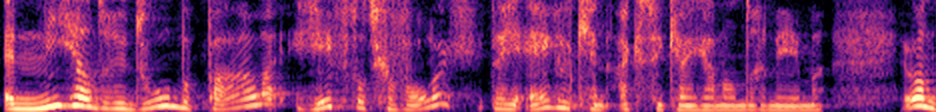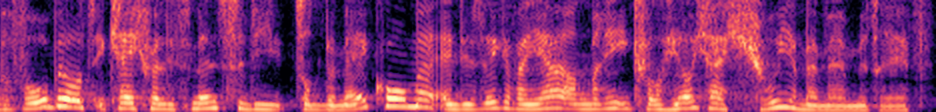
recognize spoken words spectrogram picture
En niet helder je doel bepalen heeft tot gevolg dat je eigenlijk geen actie kan gaan ondernemen. Want bijvoorbeeld, ik krijg wel eens mensen die tot bij mij komen en die zeggen van ja, Annemarie, ik wil heel graag groeien met mijn bedrijf.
